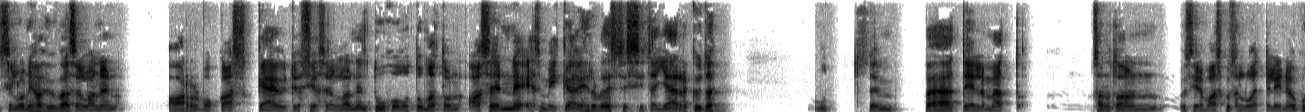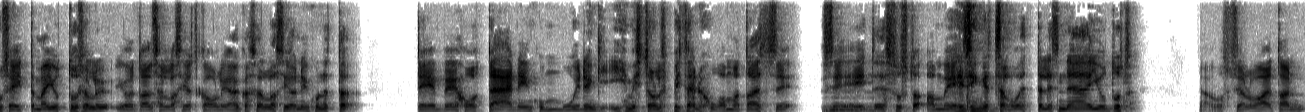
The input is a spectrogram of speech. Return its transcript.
sillä on ihan hyvä sellainen arvokas käytös ja sellainen tuhoutumaton asenne, mikä ei hirveästi sitä järkytä, mutta sen päätelmät, sanotaan siinä vaiheessa, kun se luetteli ne joku seitsemän juttu, se oli joitain sellaisia, jotka oli aika sellaisia, niin kuin, että TBH, tämä niin kuin muidenkin ihmisten olisi pitänyt huomata, että se, se mm. ei tee susta amazing, että sä luettelisi nämä jutut. Ja siellä vaan jotain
